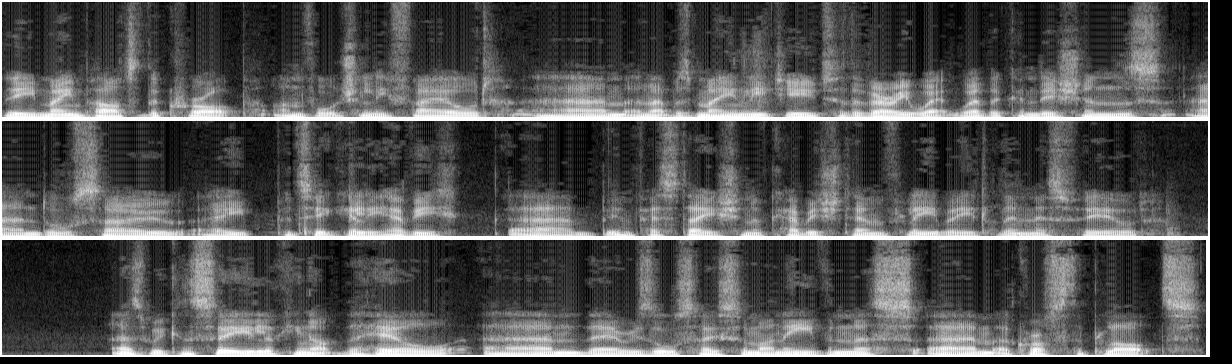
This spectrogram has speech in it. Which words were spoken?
the main part of the crop unfortunately failed, um, and that was mainly due to the very wet weather conditions and also a particularly heavy uh, infestation of cabbage stem flea beetle in this field. As we can see, looking up the hill, um, there is also some unevenness um, across the plots.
